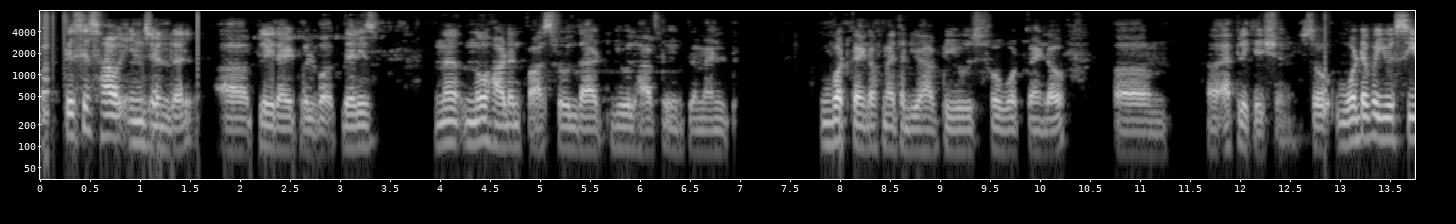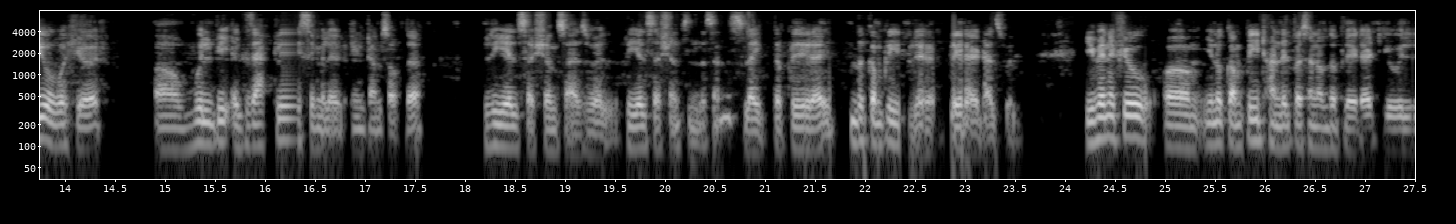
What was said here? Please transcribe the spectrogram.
but this is how in general uh, Playwright will work. There is no, no hard and fast rule that you will have to implement what kind of method you have to use for what kind of um, uh, application. So whatever you see over here uh, will be exactly similar in terms of the real sessions as well. Real sessions in the sense like the playwright, the complete play, playwright as well. Even if you um, you know complete hundred percent of the playwright, you will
